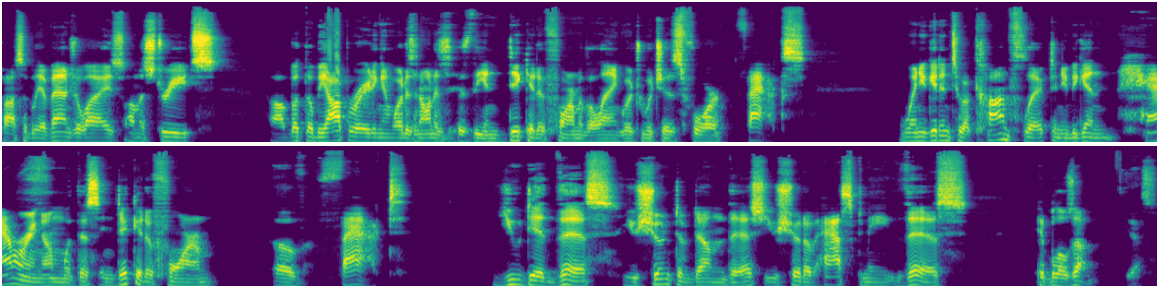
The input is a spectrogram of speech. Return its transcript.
possibly evangelize on the streets, uh, but they'll be operating in what is known as, as the indicative form of the language, which is for facts. When you get into a conflict and you begin hammering them with this indicative form of fact, you did this, you shouldn't have done this, you should have asked me this, it blows up. Yes.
